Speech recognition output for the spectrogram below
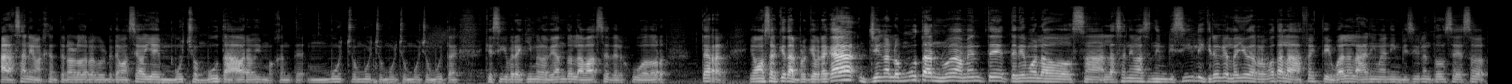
las ánimas, gente, no logra cubrir demasiado y hay mucho muta ahora mismo, gente. Mucho, mucho, mucho, mucho muta que sigue por aquí merodeando la base del jugador Terran. Y vamos a ver qué tal, porque por acá llegan los mutas, nuevamente tenemos los, ah, las ánimas en invisible y creo que el daño de rebota las afecta igual a las ánimas en invisible, entonces eso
